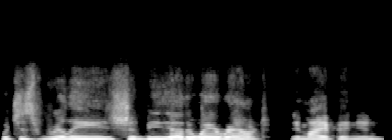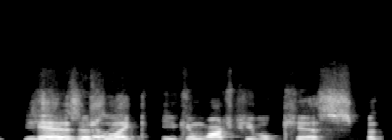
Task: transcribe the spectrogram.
which is really should be the other way around, in my opinion. yeah, know, isn't it like you can watch people kiss, but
